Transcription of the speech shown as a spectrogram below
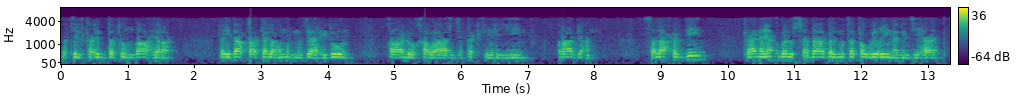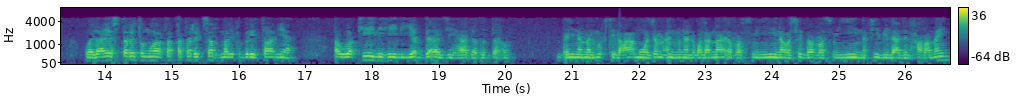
وتلك ردة ظاهرة. فإذا قاتلهم المجاهدون قالوا خوارج تكفيريين. رابعا صلاح الدين كان يقبل الشباب المتطوعين للجهاد ولا يشترط موافقة ريتشارد ملك بريطانيا أو وكيله ليبدأ الجهاد ضدهم. بينما المفتي العام وجمع من العلماء الرسميين وشبه الرسميين في بلاد الحرمين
